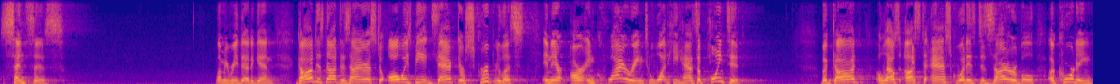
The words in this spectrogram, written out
senses. Let me read that again. God does not desire us to always be exact or scrupulous in our inquiring to what He has appointed. But God allows us to ask what is desirable according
